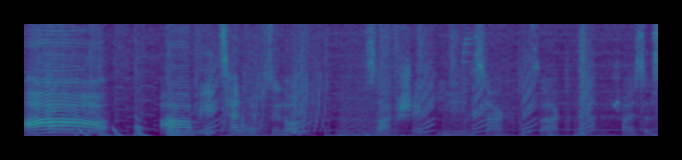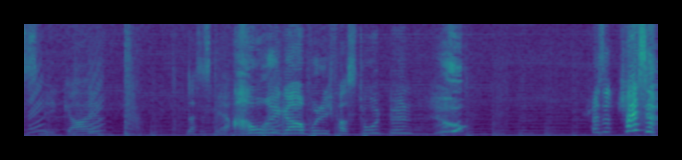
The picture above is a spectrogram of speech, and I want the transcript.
Ah, A, B, Z, Y. Zack, Shaggy, zack, zack. Scheiße, das ist mir egal. Das ist mir auch egal, obwohl ich fast tot bin. Scheiße, scheiße!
